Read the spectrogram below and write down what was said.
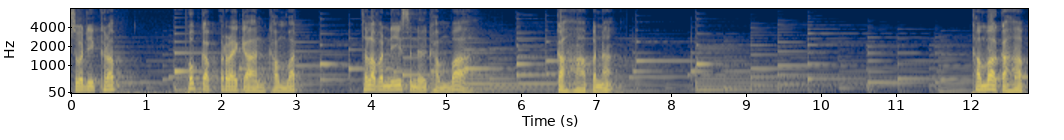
สวัสดีครับ พบกับรายการคำวัดสำหรับวันนี้เสนอคำว่า กหาปณะคำว่ากหาป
